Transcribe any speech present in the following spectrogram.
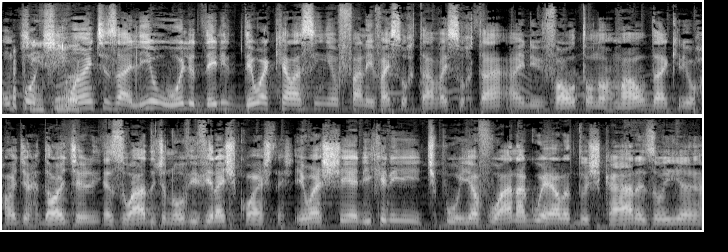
Um pouquinho senhor. antes ali, o olho dele deu aquela assim, eu falei, vai surtar, vai surtar. Aí ele volta ao normal, dá aquele Roger Dodger, é zoado de novo e vira as costas. Eu achei ali que ele, tipo, ia voar na goela dos caras ou ia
